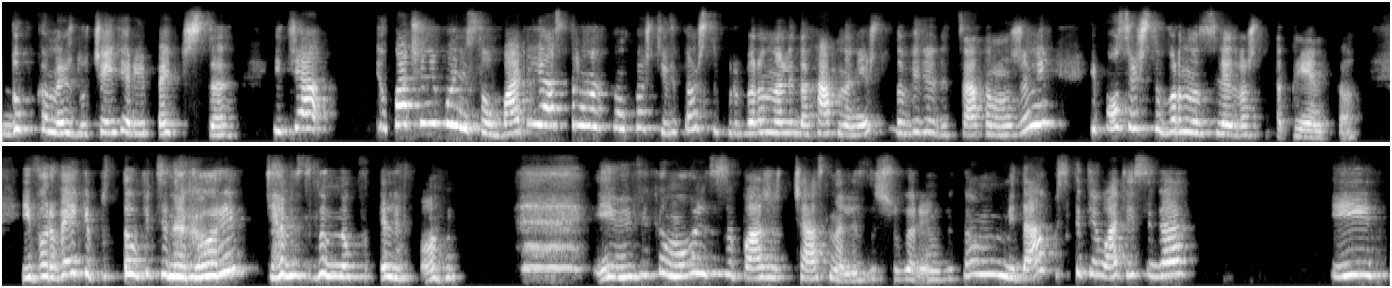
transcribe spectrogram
дупка между 4 и 5 часа. И тя, и обаче никой не се обади и аз тръгнах към къщи. Викам, ще се прибера нали, да хапна нещо, да видя децата мъжа ми и после ще се върна за следващата клиентка. И вървейки по стълбите нагоре, тя ми звънна по телефон. И ми вика, мога ли да запажа час, нали, за шугар? И ми викам, ми да, ако искате, лати сега. И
